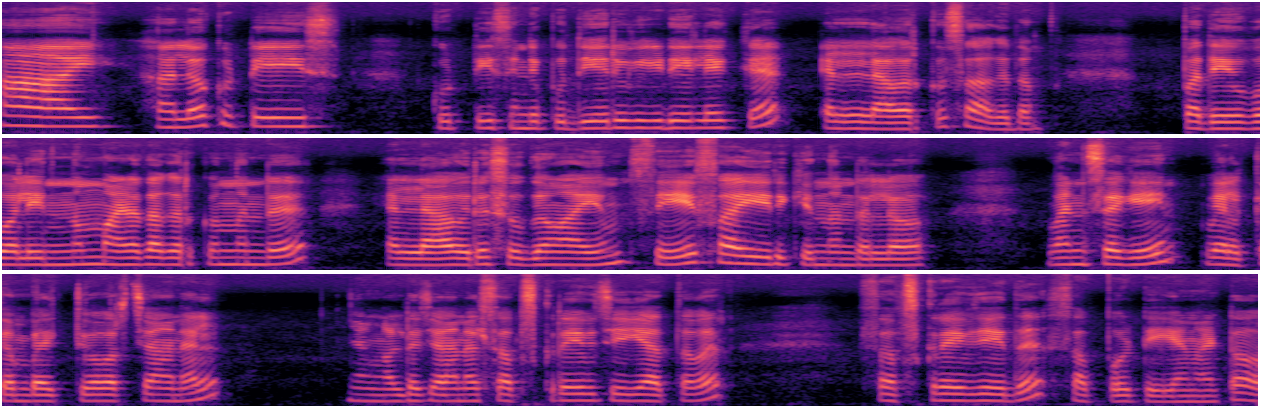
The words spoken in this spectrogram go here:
ഹായ് ഹലോ കുട്ടീസ്. കുട്ടീസിന്റെ പുതിയൊരു വീഡിയോയിലേക്ക് എല്ലാവർക്കും സ്വാഗതം. പതിവ് പോലെ ഇന്നും മഴ തകർക്കുന്നുണ്ട്. എല്ലാവരും സുഖമായും സേഫായി ഇരിക്കുന്നുണ്ടല്ലോ. Once again welcome back to our channel ഞങ്ങളുടെ ചാനൽ സബ്സ്ക്രൈബ് ചെയ്യാത്തവർ സബ്സ്ക്രൈബ് ചെയ്ത് സപ്പോർട്ട് ചെയ്യണം കേട്ടോ.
